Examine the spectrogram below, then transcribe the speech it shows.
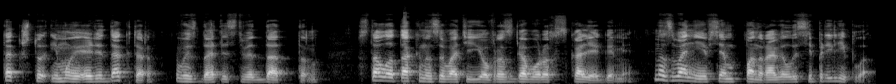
Так что и мой редактор в издательстве «Даттон» стала так называть ее в разговорах с коллегами. Название всем понравилось и прилипло.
